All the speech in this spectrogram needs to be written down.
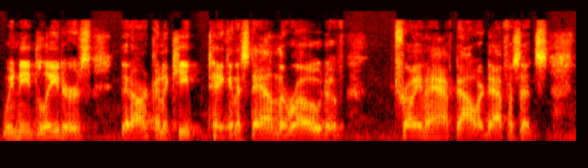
We need leaders that aren't going to keep taking us down the road of trillion and a half dollar deficits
